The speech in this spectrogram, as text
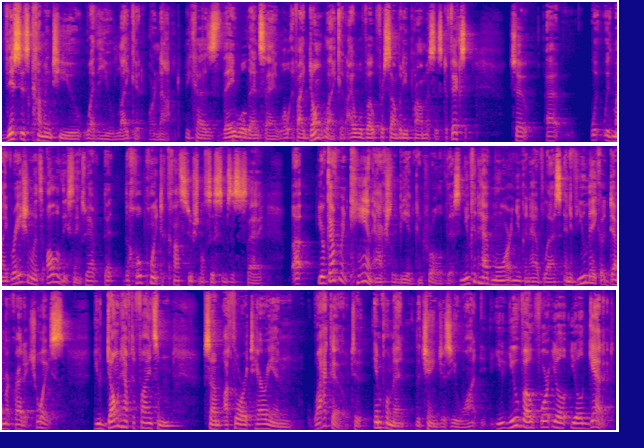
this is coming to you whether you like it or not, because they will then say, well, if I don't like it, I will vote for somebody who promises to fix it. So uh, with, with, migration, with all of these things, we have that the whole point to constitutional systems is to say, uh, your government can actually be in control of this, and you can have more and you can have less. And if you make a democratic choice, you don't have to find some some authoritarian wacko to implement the changes you want. You, you vote for it, you'll you'll get it.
